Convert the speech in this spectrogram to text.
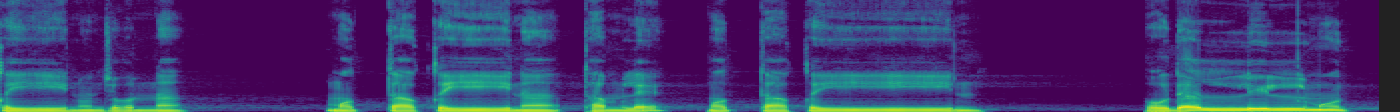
কি নুন জবন্না মুত্তাকিনা থামলে মুত্তাকিন হুদাল্লিল মুত্তাকিন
